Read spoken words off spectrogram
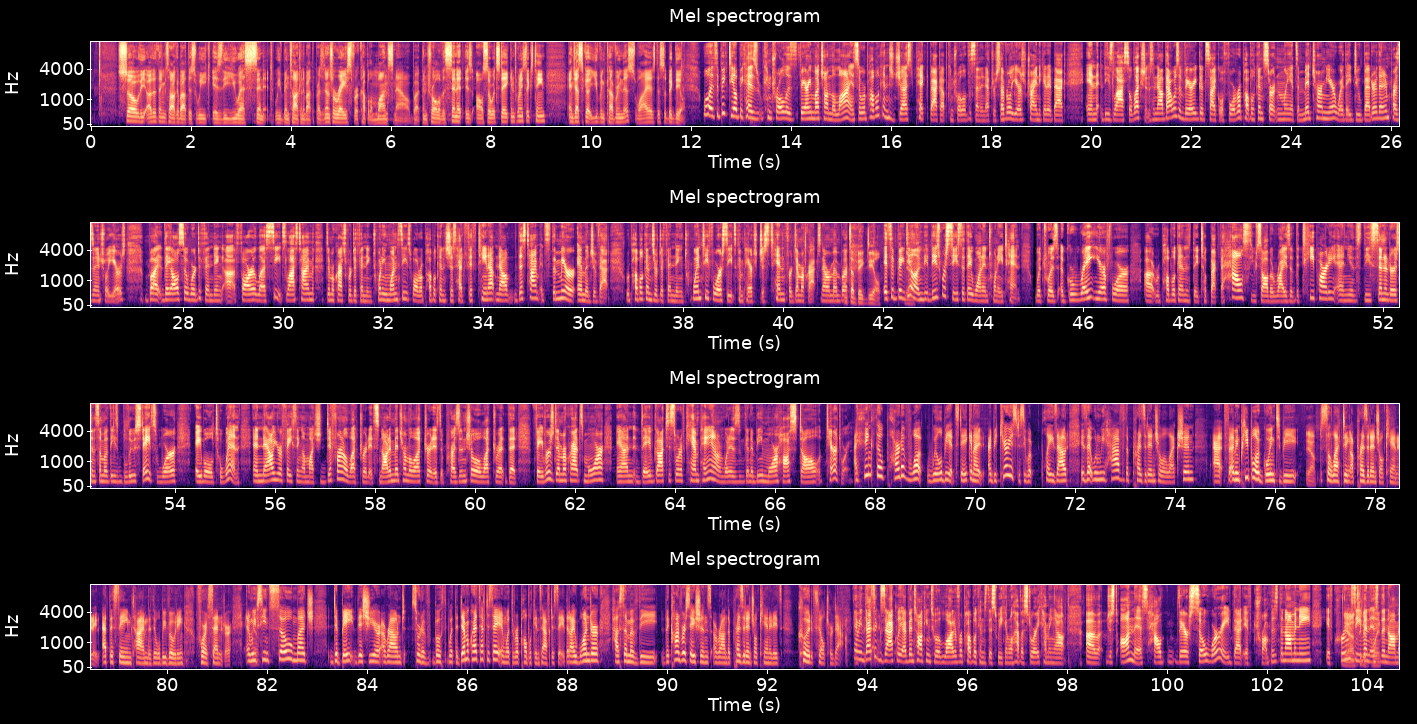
So, the other thing to talk about this week is the U.S. Senate. We've been talking about the presidential race for a couple of months now, but control of the Senate is also at stake in 2016. And Jessica, you've been covering this. Why is this a big deal? Well, it's a big deal because control is very much on the line. So Republicans just picked back up control of the Senate after several years of trying to get it back in these last elections. And now that was a very good cycle for Republicans. Certainly, it's a midterm year where they do better than in presidential years, but they also were defending uh, far less seats. Last time, Democrats were defending 21 seats while Republicans just had 15 up. Now, this time, it's the mirror image of that. Republicans are defending 24 seats compared to just 10 for Democrats. Now, remember, that's a big deal. It's a big deal. Yeah. And th- these were seats that they won in 2010, which was a great year for uh, Republicans. They took back the House. You saw the rise of the Tea Party, and you, these senators in some of these blue states were able to win. And now you're facing a much different electorate. It's not a midterm electorate, it's a presidential electorate that favors Democrats more, and they've got to sort of campaign on what is going to be more hostile territory. I think, though, part of what will be at stake, and I, I'd be curious to see what plays out, is that when we have the presidential election, at, I mean, people are going to be yeah. selecting a presidential candidate at the same time that they will be voting for a senator. And we've seen so much debate this year around sort of both what the Democrats have to say and what the Republicans have to say that I wonder how some of the the conversations around the presidential candidates could filter down. I mean, that's Senate. exactly. I've been talking to a lot of Republicans this week, and we'll have a story coming out um, just on this how they're so worried that if Trump is the nominee, if Cruz yeah, even is the nominee,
